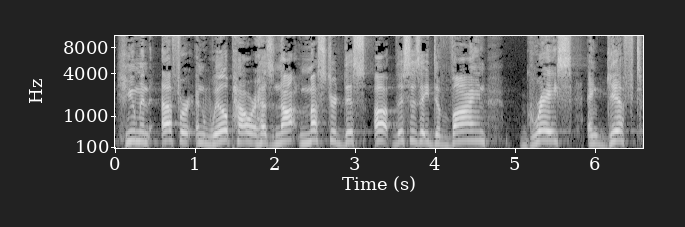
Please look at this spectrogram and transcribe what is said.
human effort and willpower has not mustered this up. This is a divine grace and gift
